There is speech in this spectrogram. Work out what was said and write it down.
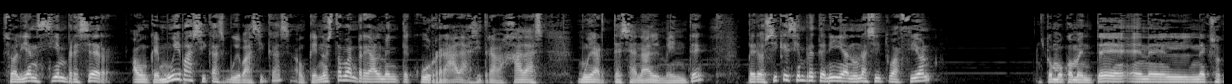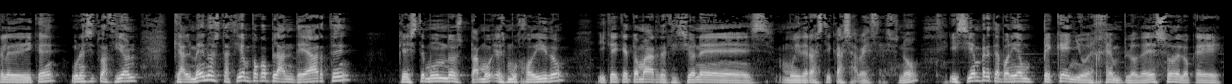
solían siempre ser, aunque muy básicas, muy básicas, aunque no estaban realmente curradas y trabajadas muy artesanalmente, pero sí que siempre tenían una situación como comenté en el nexo que le dediqué, una situación que al menos te hacía un poco plantearte que este mundo está muy, es muy jodido y que hay que tomar decisiones muy drásticas a veces, ¿no? Y siempre te ponía un pequeño ejemplo de eso, de lo que,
